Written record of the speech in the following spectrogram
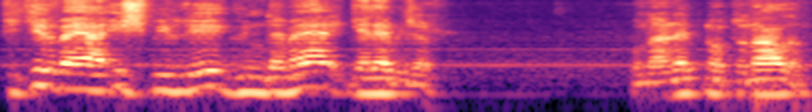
fikir veya işbirliği gündeme gelebilir. Bunların hep notunu alın.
